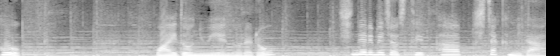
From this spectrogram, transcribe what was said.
Hooked Why Don't We의 노래로 신혜림의 Just Pop 시작합니다.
